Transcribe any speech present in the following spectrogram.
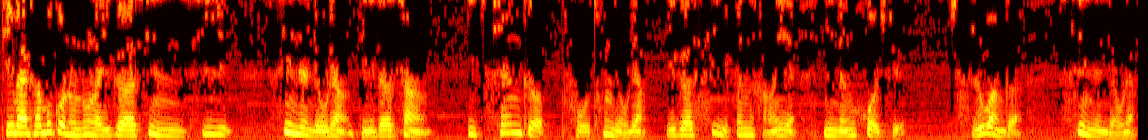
品牌传播过程中的一个信息信任流量抵得上一千个普通流量，一个细分行业你能获取十万个信任流量。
